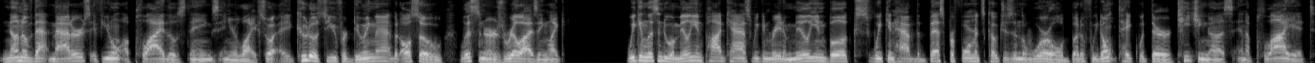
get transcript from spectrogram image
none of that matters if you don't apply those things in your life. So uh, kudos to you for doing that, but also listeners realizing like we can listen to a million podcasts, we can read a million books, we can have the best performance coaches in the world, but if we don't take what they're teaching us and apply it,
